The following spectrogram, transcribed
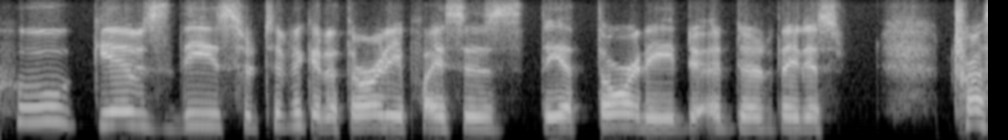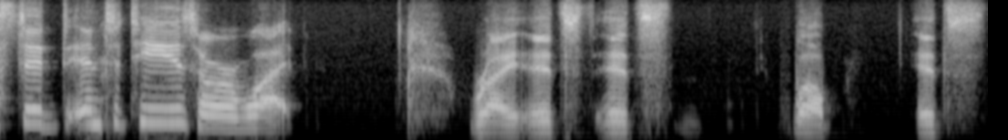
who gives these certificate authority places the authority? Do, do they just trusted entities or what? Right. It's it's well, it's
